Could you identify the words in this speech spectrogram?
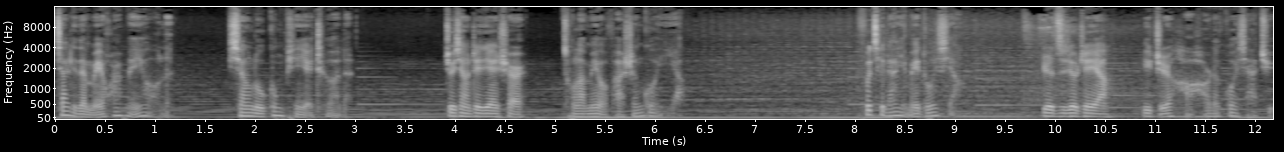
家里的梅花没有了，香炉贡品也撤了，就像这件事儿。从来没有发生过一样，夫妻俩也没多想，日子就这样一直好好的过下去。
